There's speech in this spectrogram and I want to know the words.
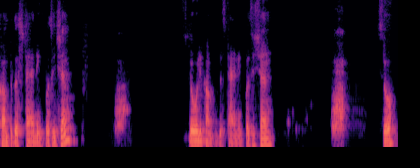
come to the standing position. Slowly come to the standing position. So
